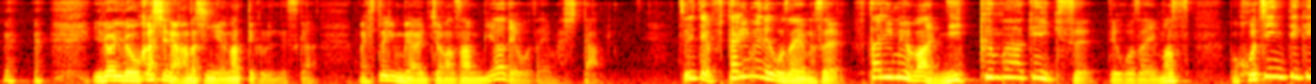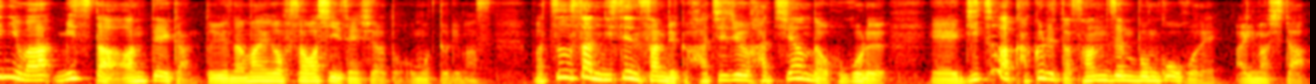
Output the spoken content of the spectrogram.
いろいろおかしな話にはなってくるんですが、まあ、一人目はジョナサン・ビアでございました。続いて二人目でございます。二人目はニック・マーケイキスでございます。個人的にはミスター安定感という名前がふさわしい選手だと思っております。まあ、通算2388安打を誇る、えー実は隠れた3000本候補でありました。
